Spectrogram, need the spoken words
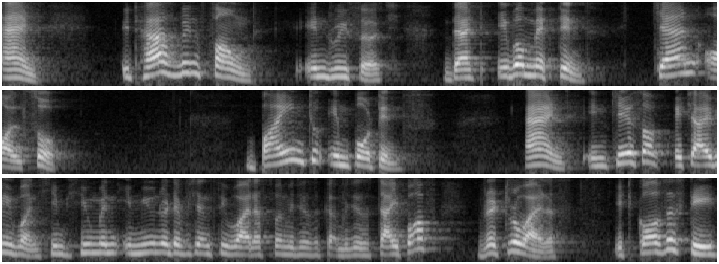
And it has been found in research that ivermectin can also bind to importins and in case of HIV-1, human immunodeficiency virus 1 which is, a, which is a type of retrovirus, it causes the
